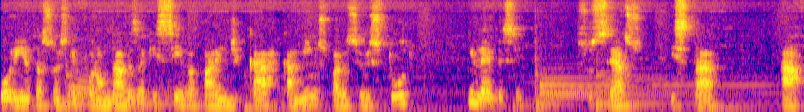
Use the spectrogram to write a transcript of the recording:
orientações que foram dadas aqui sirva para indicar caminhos para o seu estudo e lembre-se, sucesso está à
